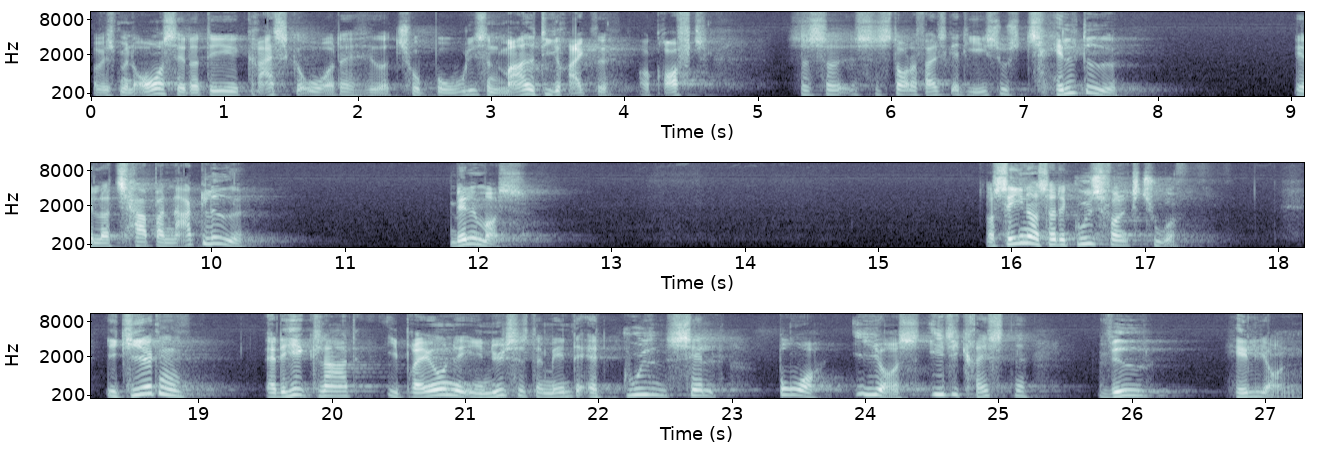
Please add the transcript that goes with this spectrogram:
Og hvis man oversætter det græske ord, der hedder toboli, sådan meget direkte og groft, så, så, så står der faktisk, at Jesus teltede eller tabernaklede mellem os. Og senere så er det Guds folks tur. I kirken er det helt klart i brevene i Nye Testamente, at Gud selv bor i os, i de kristne, ved Helligånden.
